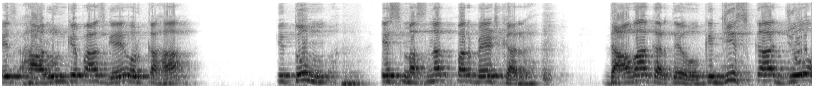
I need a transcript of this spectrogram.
इस हारून के पास गए और कहा कि तुम इस मसनत पर बैठकर दावा करते हो कि जिसका जो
